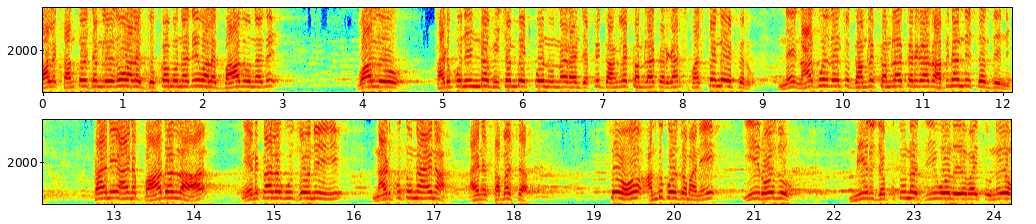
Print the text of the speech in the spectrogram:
వాళ్ళకి సంతోషం లేదు వాళ్ళకి దుఃఖం ఉన్నది వాళ్ళకి బాధ ఉన్నది. వాళ్ళు కడుపు నిండా విషం పెట్టుకొని ఉన్నారని చెప్పి గంగ్ల కమలాకర్ గారు స్పష్టంగా చెప్పారు. నేను నాకు కూడా తెలుసు గంగ్ల కమలాకర్ గారు అభినందిస్తారు దీన్ని. కానీ ఆయన బాధల్లా వెనకాల కూర్చొని నడుపుతున్న ఆయన ఆయన సమస్య. సో అందుకోసమని ఈ రోజు మీరు చెప్తున్న జీవోలు ఏవైతే ఉన్నాయో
